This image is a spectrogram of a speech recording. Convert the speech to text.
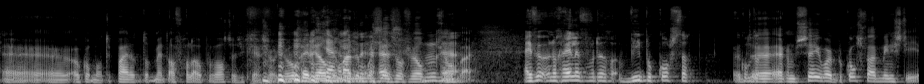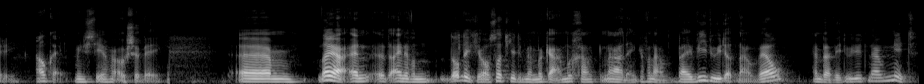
Eh, ook omdat de pilot op dat moment afgelopen was, dus ik kreeg sowieso geen geld, Ja. maar er moest best wel veel Ja. geld bij. Even nog heel even voor de... Wie bekostigt... Het Komt eh, RMC wordt bekostigd bij het ministerie, Oké, het ministerie van OCW. Ehm, nou ja, en het einde van dat liedje was dat jullie met elkaar moet gaan nadenken van nou, bij wie doe je dat nou wel en bij wie doe je het nou niet?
